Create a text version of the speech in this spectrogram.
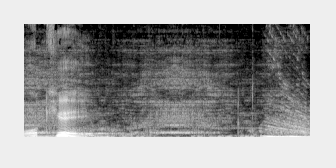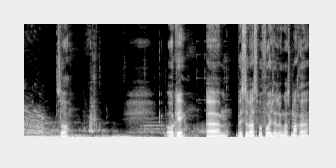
Okay. So. Okay. Ähm, wisst ihr was, bevor ich jetzt irgendwas mache?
